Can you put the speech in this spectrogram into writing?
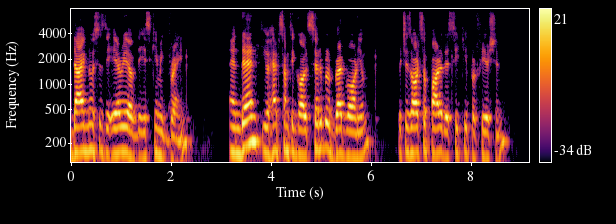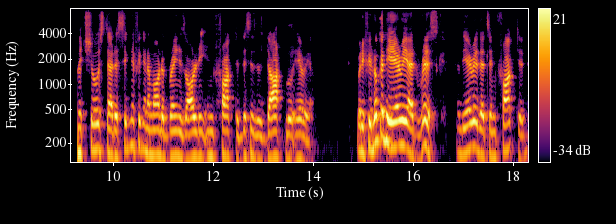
diagnoses the area of the ischemic brain. And then you had something called cerebral blood volume, which is also part of the CT perfusion, which shows that a significant amount of brain is already infarcted. This is this dark blue area. But if you look at the area at risk and the area that's infarcted,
